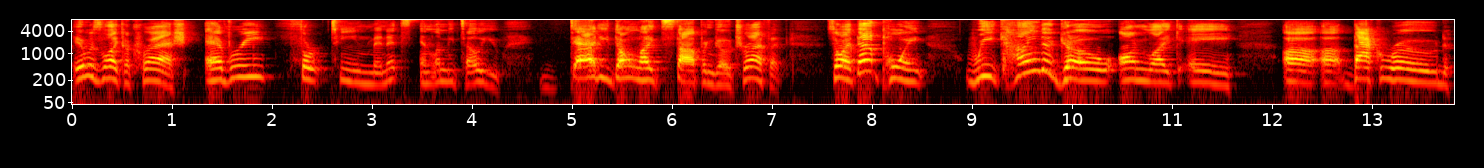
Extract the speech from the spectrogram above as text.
it was like a crash every 13 minutes. And let me tell you, daddy don't like stop and go traffic. So at that point, we kind of go on like a uh, uh, back road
